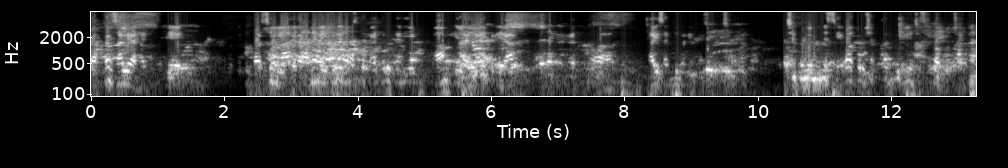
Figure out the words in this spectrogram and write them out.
डॉक्टर झाले आहेत. ते नर्सिंग इकडे नुसतं काहीतरी त्यांनी एक काम केलं आहे इकडे या अं, साई संजीवनी अशी तुम्ही म्हणजे सेवा करू शकता दुनियेची सेवा करू शकता.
